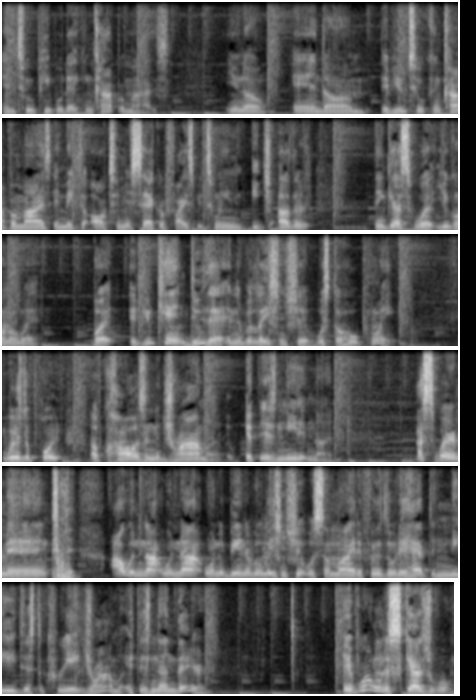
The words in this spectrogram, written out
And two people that can compromise, you know. And um, if you two can compromise and make the ultimate sacrifice between each other, then guess what? You're gonna win. But if you can't do that in the relationship, what's the whole point? What is the point of causing the drama if there's needed none? I swear, man, I would not would not want to be in a relationship with somebody that feels as though they have the need just to create drama if there's none there. If we're on a schedule,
